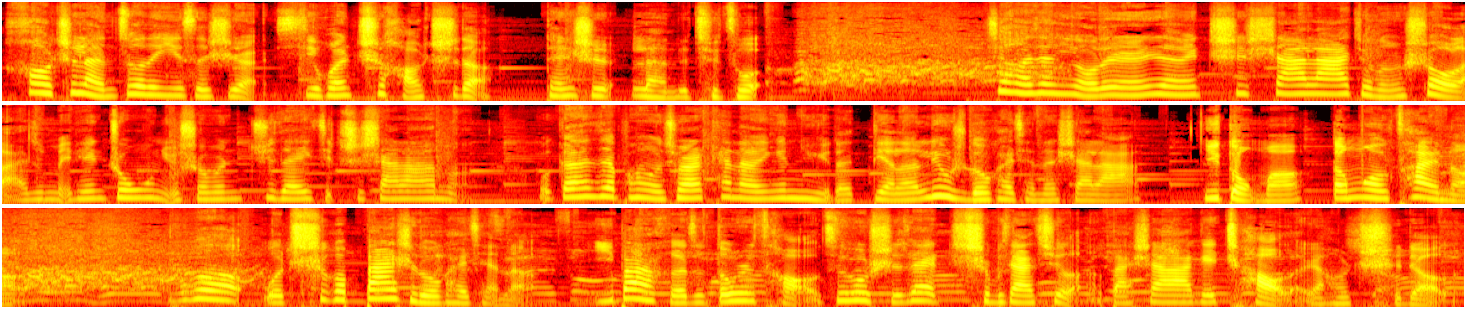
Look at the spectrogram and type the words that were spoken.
好吃懒做的意思是喜欢吃好吃的，但是懒得去做。就好像有的人认为吃沙拉就能瘦了，就每天中午女生们聚在一起吃沙拉嘛。我刚才在朋友圈看到一个女的点了六十多块钱的沙拉，你懂吗？当冒菜呢。不过我吃过八十多块钱的，一半盒子都是草，最后实在吃不下去了，把沙拉给炒了，然后吃掉了，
